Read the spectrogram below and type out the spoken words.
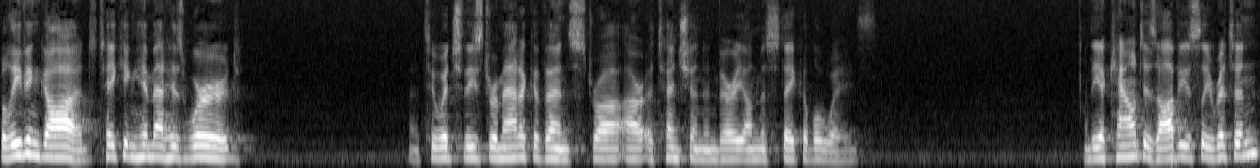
believing God, taking Him at His word, Uh, to which these dramatic events draw our attention in very unmistakable ways. The account is obviously written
